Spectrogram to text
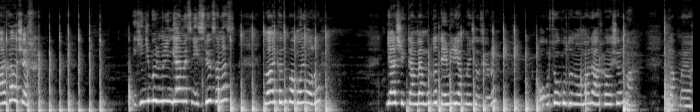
Arkadaşlar ikinci bölümünün gelmesini istiyorsanız like atıp abone olun. Gerçekten ben burada demir yapmaya çalışıyorum. Ortaokulda normalde arkadaşlarımla yapmaya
